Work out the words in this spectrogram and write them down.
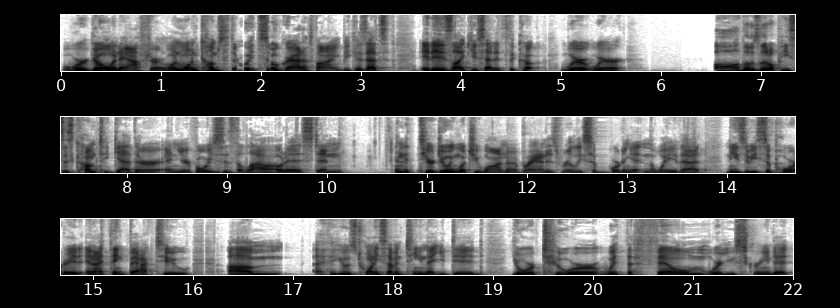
we're going after. And when one comes through it's so gratifying because that's it is like you said it's the co- where where all those little pieces come together and your voice is the loudest and and it's you're doing what you want and a brand is really supporting it in the way that needs to be supported and i think back to um, I think it was 2017 that you did your tour with the film where you screened it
